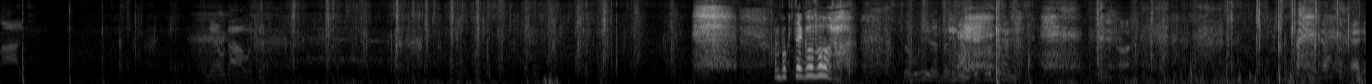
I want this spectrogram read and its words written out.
Aj. No Nie udało się. Obok tego wora. No mówiłem, będzie miał nie,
